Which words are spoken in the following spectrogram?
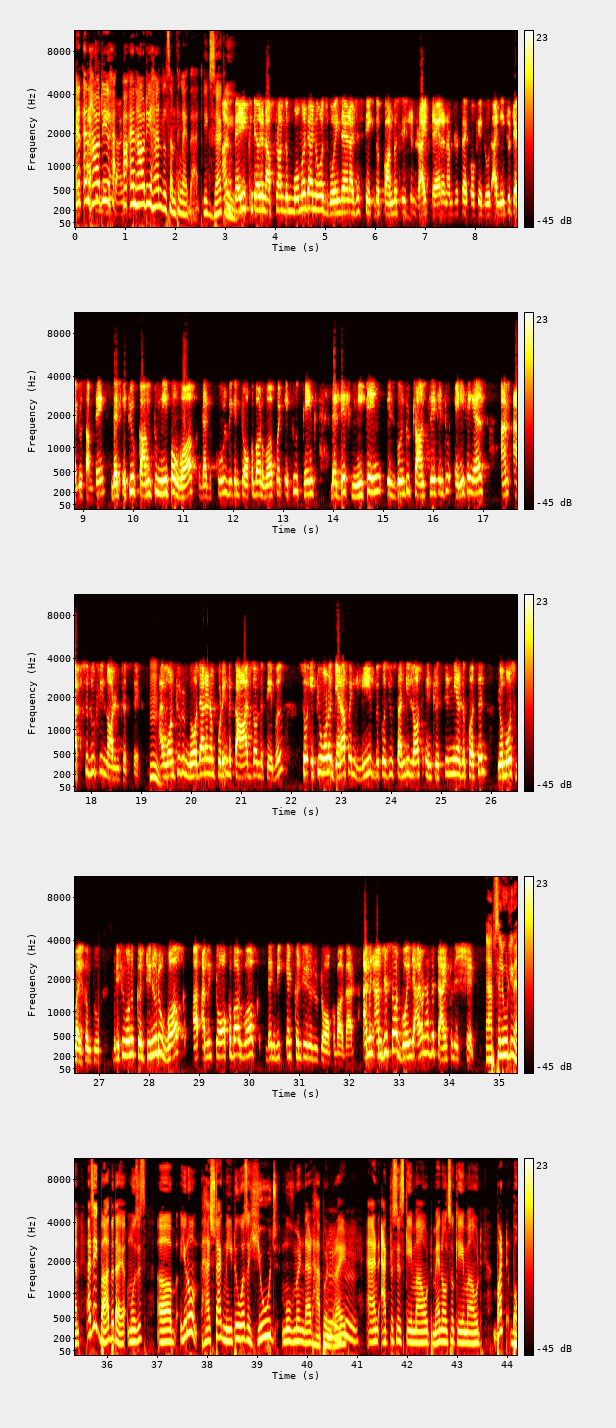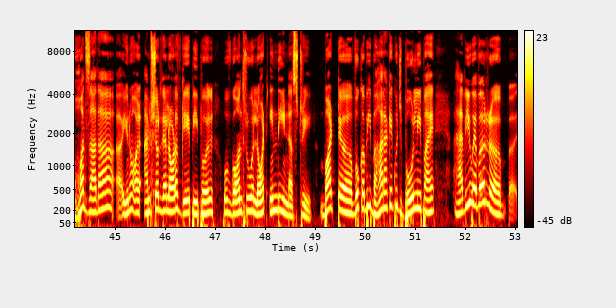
And, and how do you, Happens ha- anytime. and how do you handle something like that? Exactly I'm very clear and upfront. The moment I know it's going there, I just take the conversation right there and I'm just like, okay, dude, I need to tell you something that if you come to me for work, that's cool, we can talk about work. But if you think that this meeting is going to translate into anything else, I'm absolutely not interested. Hmm. I want you to know that and I'm putting the cards on the table. So if you want to get up and leave because you suddenly lost interest in me as a person, you're most welcome to. But if you want to continue to work, I, I mean, talk about work, then we can continue to talk about that. I mean, I'm just not going there. I don't have the time for this shit. Absolutely man अच्छा एक बात बताया Moses you know hashtag me too was a movement that happen right and actresses came out man also came out but बहुत ज़्यादा you know I am sure there lot of gay people who've gone through a lot in the industry but वो कभी बाहर आके कुछ बोल नहीं पाए. Have you ever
